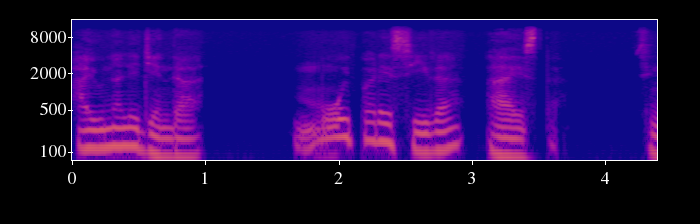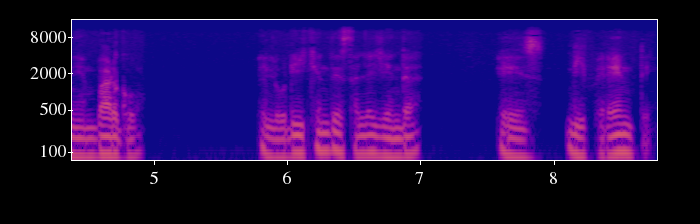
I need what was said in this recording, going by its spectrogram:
hay una leyenda muy parecida a esta. Sin embargo, el origen de esta leyenda es diferente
